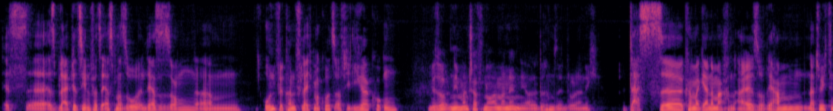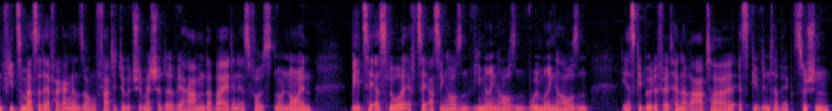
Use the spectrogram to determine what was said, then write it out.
es, äh, es bleibt jetzt jedenfalls erstmal so in der Saison. Ähm, und wir können vielleicht mal kurz auf die Liga gucken. Wir sollten die Mannschaften noch einmal nennen, die alle drin sind, oder nicht? Das äh, können wir gerne machen. Also, wir haben natürlich den Vizemeister der vergangenen Saison, Fatih Tegucci Meschede. Wir haben dabei den SV Hüst 09, BC Eslohe, FC Assinghausen, Wiemeringhausen, Wulmringhausen, die SG Bödefeld Henne Rathal, SG Winterberg Zischen,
